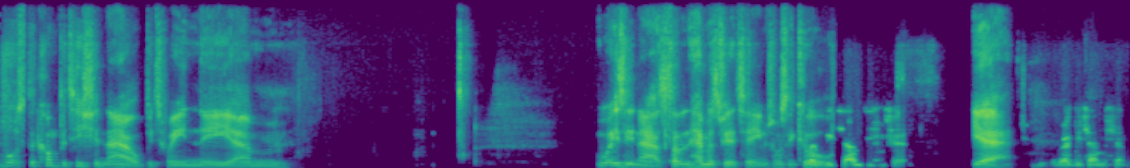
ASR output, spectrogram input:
what's the competition now between the um what is it now? Southern Hemisphere teams. What's it called? Rugby Championship. Yeah. The rugby Championship.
